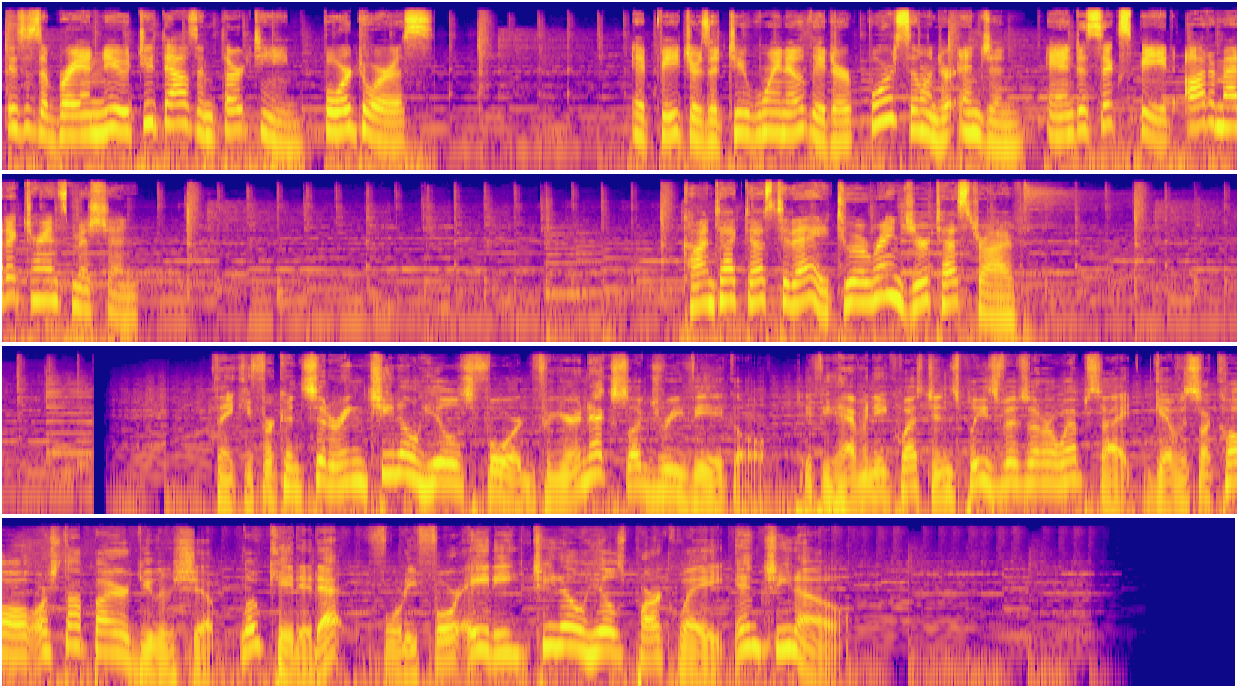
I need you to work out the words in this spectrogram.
This is a brand new 2013 Ford Taurus. It features a 2.0-liter four-cylinder engine and a six-speed automatic transmission. Contact us today to arrange your test drive. Thank you for considering Chino Hills Ford for your next luxury vehicle. If you have any questions, please visit our website, give us a call, or stop by our dealership located at 4480 Chino Hills Parkway in Chino.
